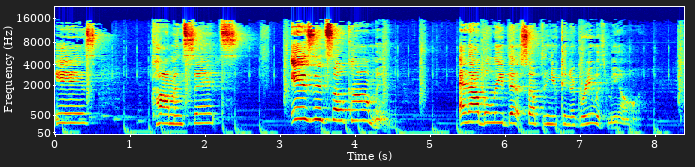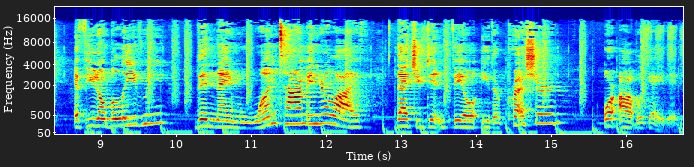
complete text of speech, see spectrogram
is common sense isn't so common. And I believe that's something you can agree with me on. If you don't believe me, then name one time in your life that you didn't feel either pressured or obligated.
